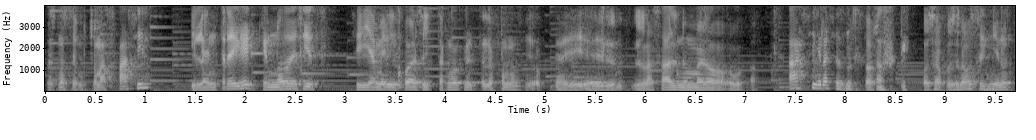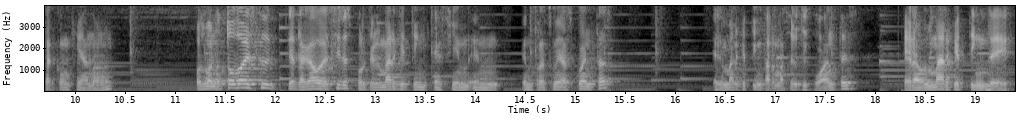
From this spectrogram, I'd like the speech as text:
pues no sé, mucho más fácil y la entregue que no decir, Sí, ya me dijo eso y tengo que el teléfono así, ok, la sal número... Ah, sí, gracias, doctor. O sea, pues no sé quién está confiando, ¿no? Pues bueno, todo esto que te acabo de decir es porque el marketing, en, en, en resumidas cuentas, el marketing farmacéutico antes era un marketing de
